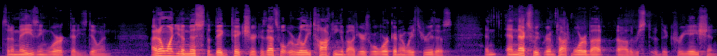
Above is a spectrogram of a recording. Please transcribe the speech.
It's an amazing work that He's doing. I don't want you to miss the big picture because that's what we're really talking about here as we're working our way through this. And, and next week we're going to talk more about uh, the, the creation.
